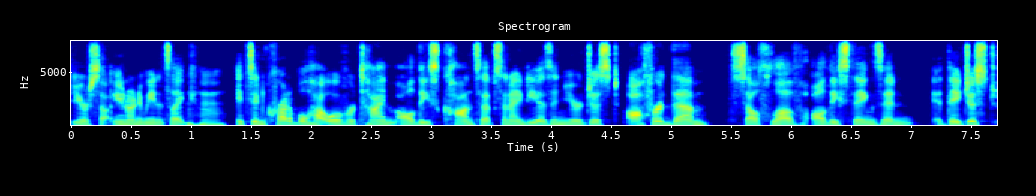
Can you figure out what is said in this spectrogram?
yourself. You know what I mean? It's like Mhm. it's incredible how over time all these concepts and ideas and you're just offered them self-love all these things and they just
